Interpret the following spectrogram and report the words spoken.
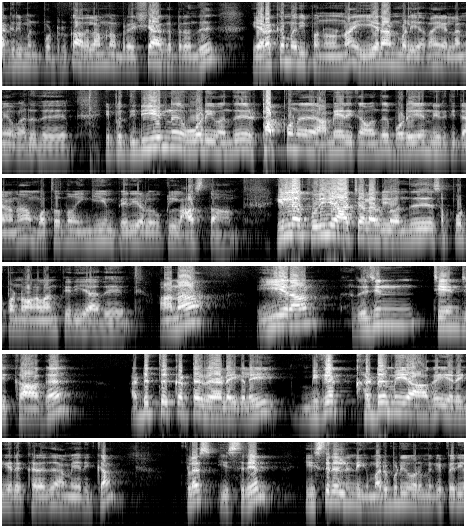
அக்ரிமெண்ட் போட்டிருக்கோம். அது இல்லாமல் நம்ம ரஷ்யாக்கிட்டேருந்து இறக்குமதி பண்ணணும்னா ஈரான் வழியாக தான் எல்லாமே வருது. இப்போ திடீர்னு ஓடி வந்து டப்புன்னு அமெரிக்கா வந்து பொடையே நிறுத்திட்டாங்கன்னா மொத்தம் இங்கேயும் பெரிய அளவுக்கு லாஸ் தான். இல்லை புதிய ஆட்சியாளர்கள் வந்து சப்போர்ட் பண்ணுவாங்களான்னு தெரியாது. ஆனால் ஈரான் ரிஜின் சேஞ்சுக்காக அடுத்த கட்ட வேலைகளை மிக கடுமையாக இறங்கியிருக்கிறது அமெரிக்கா ப்ளஸ் இஸ்ரேல் இஸ்ரேல் இன்னைக்கு மறுபடியும் ஒரு மிகப்பெரிய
